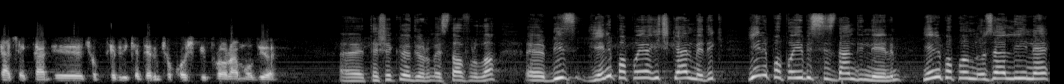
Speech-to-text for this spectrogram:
Gerçekten e, çok tebrik ederim. Çok hoş bir program oluyor. Ee, teşekkür ediyorum estağfurullah. Ee, biz yeni papaya hiç gelmedik. Yeni papayı biz sizden dinleyelim. Yeni papanın özelliği ne?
